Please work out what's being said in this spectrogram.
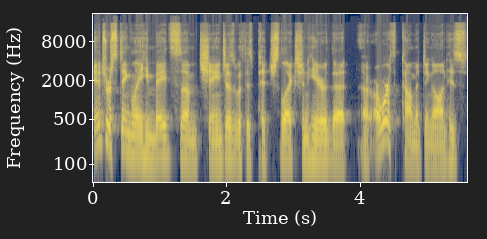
Interestingly, he made some changes with his pitch selection here that uh, are worth commenting on. His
